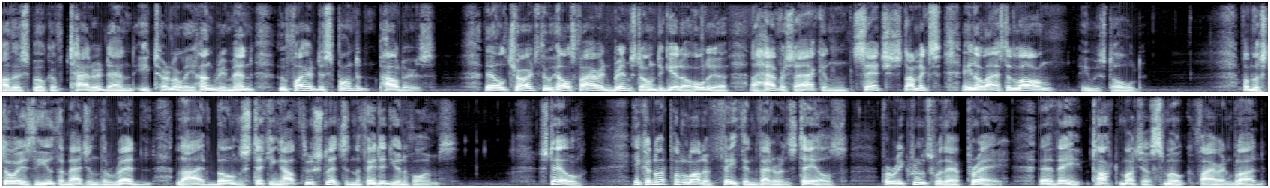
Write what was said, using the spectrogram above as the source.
Others spoke of tattered and eternally hungry men who fired despondent powders. They'll charge through hell's fire and brimstone to get a hold of a, a haversack, and such stomachs ain't a lasting long, he was told. From the stories, the youth imagined the red, live bones sticking out through slits in the faded uniforms. Still, he could not put a lot of faith in veterans' tales, for recruits were their prey. Uh, they talked much of smoke, fire, and blood,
